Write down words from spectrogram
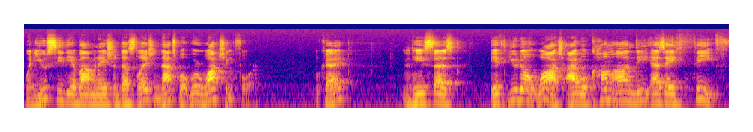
when you see the abomination desolation, that's what we're watching for. Okay? And he says, If you don't watch, I will come on thee as a thief,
